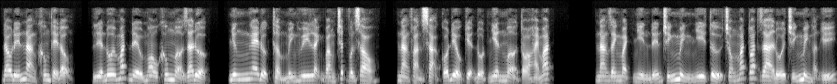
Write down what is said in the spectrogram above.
đau đến nàng không thể động, liền đôi mắt đều mau không mở ra được, nhưng nghe được Thẩm Minh Huy lạnh băng chất vấn sau, nàng phản xạ có điều kiện đột nhiên mở to hai mắt. Nàng danh mạch nhìn đến chính mình nhi tử trong mắt toát ra đối chính mình hận ý.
